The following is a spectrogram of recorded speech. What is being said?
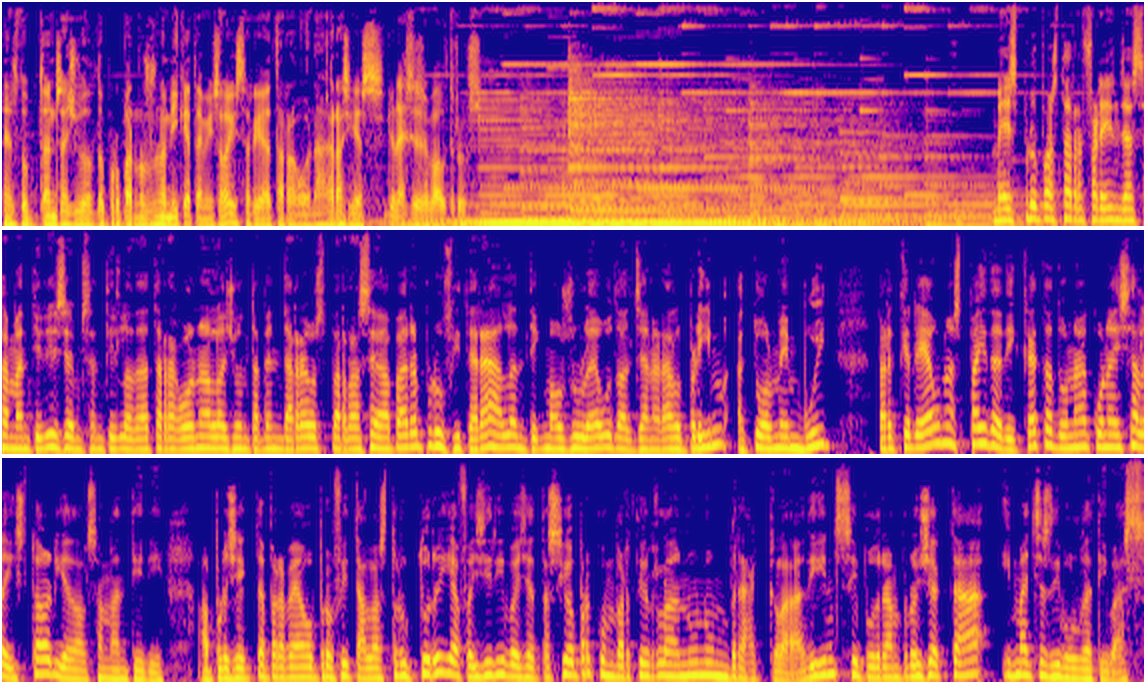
sens dubte, ens ha ajudat a apropar-nos una miqueta més a la història de Tarragona. Gràcies. Gràcies a vosaltres. Més propostes referents a cementiris. Hem sentit la de Tarragona. L'Ajuntament de Reus, per la seva part, aprofitarà l'antic mausoleu del general Prim, actualment buit, per crear un espai dedicat a donar a conèixer la història del cementiri. El projecte preveu aprofitar l'estructura i afegir-hi vegetació per convertir-la en un umbracle. A dins s'hi podran projectar imatges divulgatives.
